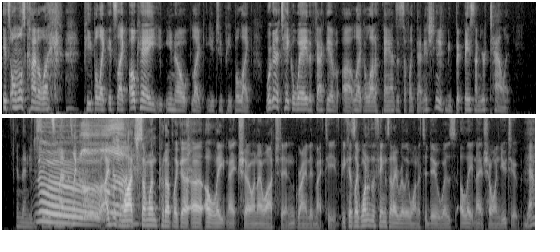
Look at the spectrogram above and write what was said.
it's almost kind of like people like it's like okay you, know like youtube people like we're gonna take away the fact that you have uh, like a lot of fans and stuff like that and it's just gonna be based on your talent and then you just see what's left it's like oh I just watched someone put up like a, a, a late night show and I watched it and grinded my teeth because like one of the things that I really wanted to do was a late night show on YouTube. Yeah.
